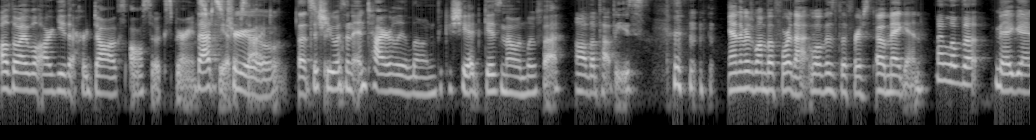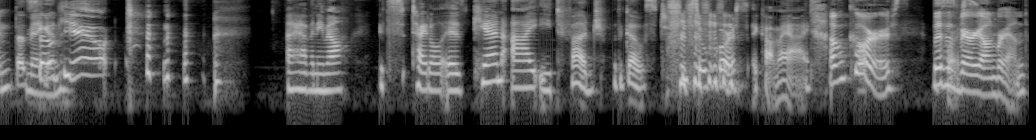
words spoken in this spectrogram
Although I will argue that her dogs also experienced That's the other true. That's So true. she wasn't entirely alone because she had Gizmo and Lufa. all the puppies. and there was one before that. What was the first? Oh, Megan. I love that. Megan, that's Megan. so cute. I have an email. Its title is Can I Eat Fudge with a Ghost? so, of course, it caught my eye. Of course. This is course. very on brand.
